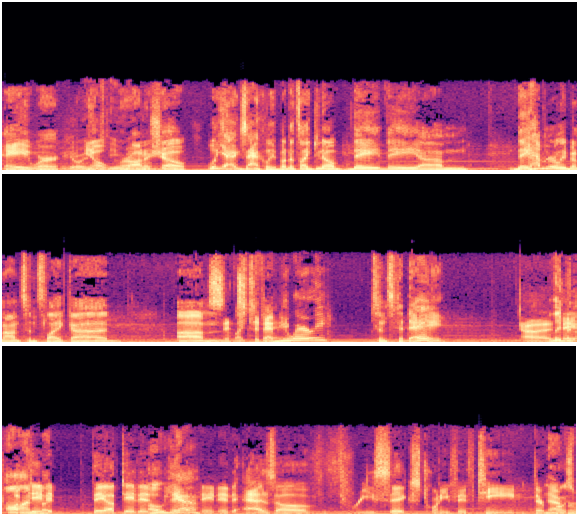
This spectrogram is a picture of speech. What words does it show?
hey, we're You you know we're on a them. show. Well, yeah, exactly. But it's like you know they they um they haven't really been on since like uh um Since like today. February since today. Uh, They've they been on, updated. They updated. Oh, they yeah. updated as of three six 2015. Their Never- most.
